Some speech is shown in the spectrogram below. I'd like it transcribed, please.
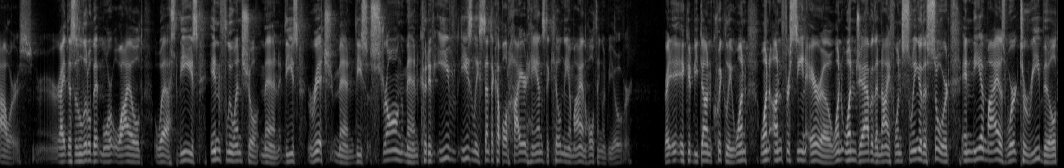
ours, right? This is a little bit more wild west. These influential men, these rich men, these strong men could have e- easily sent a couple of hired hands to kill Nehemiah and the whole thing would be over right? It, it, could be done quickly. One, one unforeseen arrow one, one jab of the knife one swing of the sword and nehemiah's work to rebuild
